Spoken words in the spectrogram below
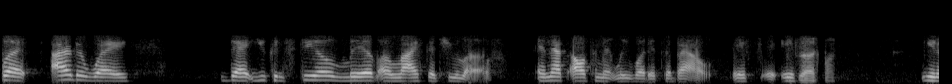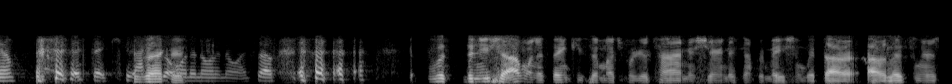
but either way, that you can still live a life that you love and that's ultimately what it's about. If if Exactly. you know, thank you. I can Exactly. go on and on and on. So Well, Denisha, I want to thank you so much for your time and sharing this information with our our listeners.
